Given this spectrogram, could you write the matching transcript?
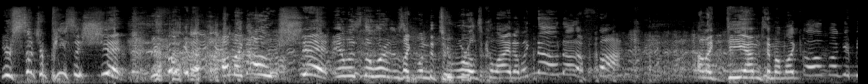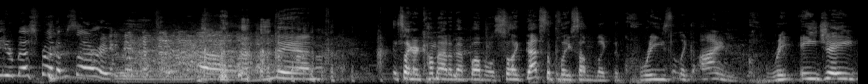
You're such a piece of shit." I'm like, "Oh shit!" It was the worst. It was like when the two worlds collide. I'm like, "No, no, no, fuck." I like DM'd him. I'm like, "Oh, fucking be your best friend. I'm sorry." Oh man. It's like I come out of that bubble. So like that's the place I'm like the crazy. Like I'm crazy. AJ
